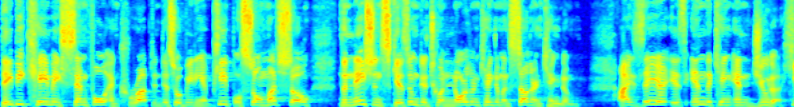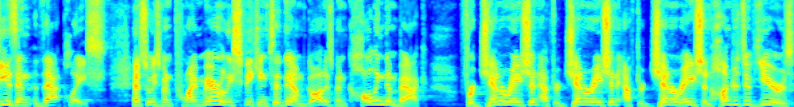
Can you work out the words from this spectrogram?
they became a sinful and corrupt and disobedient people. So much so, the nation schismed into a northern kingdom and southern kingdom. Isaiah is in the king in Judah. He is in that place. And so he's been primarily speaking to them. God has been calling them back for generation after generation after generation, hundreds of years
